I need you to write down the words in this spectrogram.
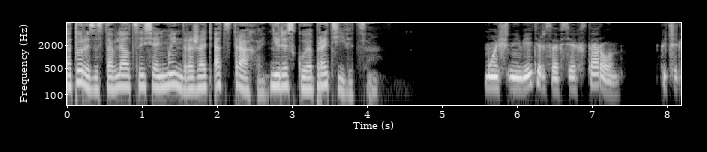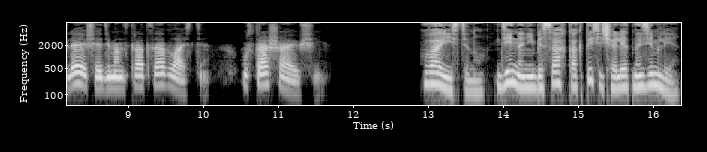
который заставлял Ци Сяньмэнь дрожать от страха, не рискуя противиться. Мощный ветер со всех сторон. Впечатляющая демонстрация власти. Устрашающий. Воистину, день на небесах, как тысяча лет на земле.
